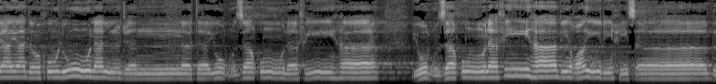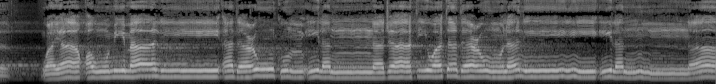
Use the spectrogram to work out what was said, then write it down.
يدخلون الجنة يرزقون فيها. يرزقون فيها بغير حساب ويا قوم ما لي ادعوكم إلى النجاه وتدعونني إلى النار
